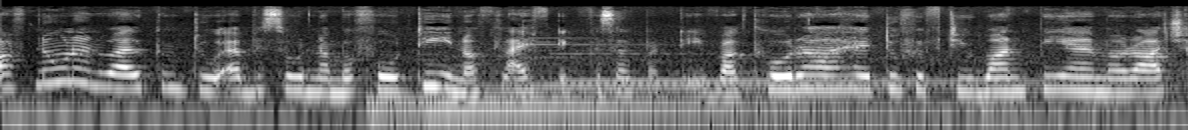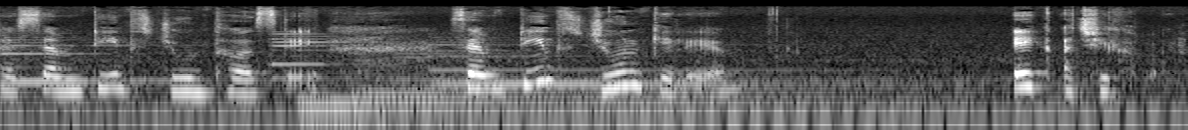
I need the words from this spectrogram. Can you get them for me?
afternoon and welcome to episode number 14 of Life एक फिसल पट्टी वक्त हो रहा है 2:51 पीएम और आज है 17th जून थर्सडे 17th जून के लिए एक अच्छी खबर.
